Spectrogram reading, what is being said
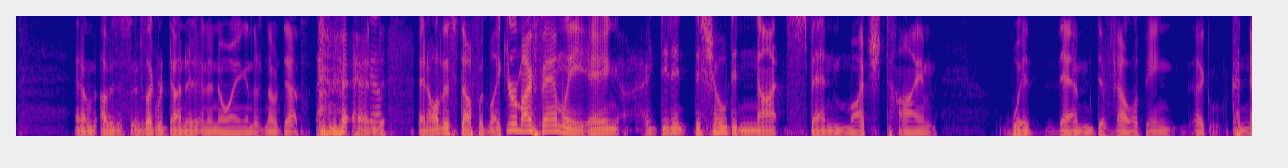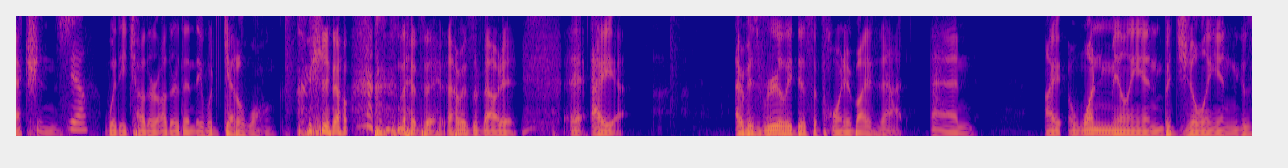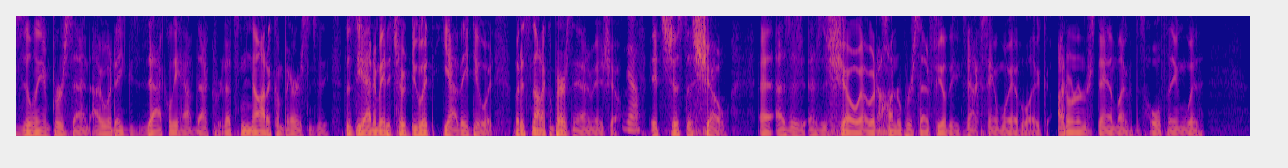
and I was just, it was like redundant and annoying, and there's no depth, and Yeah. and all this stuff with like you're my family, Aang. I didn't. The show did not spend much time with them developing like connections Yeah. with each other, other than they would get along. you know, that, that was about it. I- I I was really disappointed by that, and. I one million bajillion gazillion percent. I would exactly have that. That's not a comparison to. The, does the animated show do it? Yeah, they do it, but it's not a comparison to the animated show. Yeah. it's just a show. A- As a as a show, I would 100 percent feel the exact same way of like I don't understand like this whole thing with.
